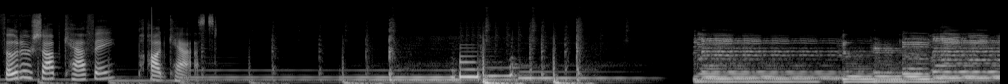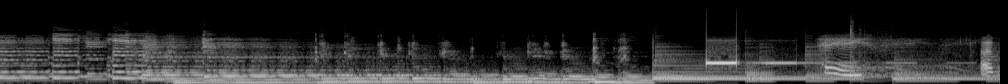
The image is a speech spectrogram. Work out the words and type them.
Photoshop Cafe podcast. Hey, I'm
